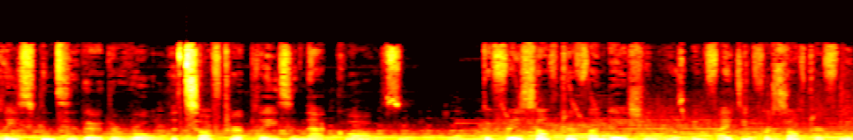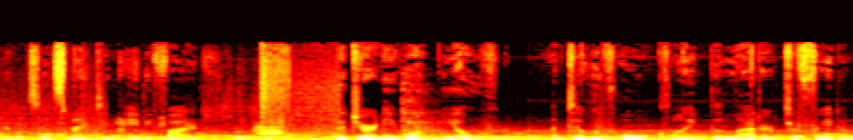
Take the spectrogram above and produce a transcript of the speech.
please consider the role that software plays in that cause. The Free Software Foundation has been fighting for software freedom since 1985. The journey won't be over until we've all climbed the ladder to freedom.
